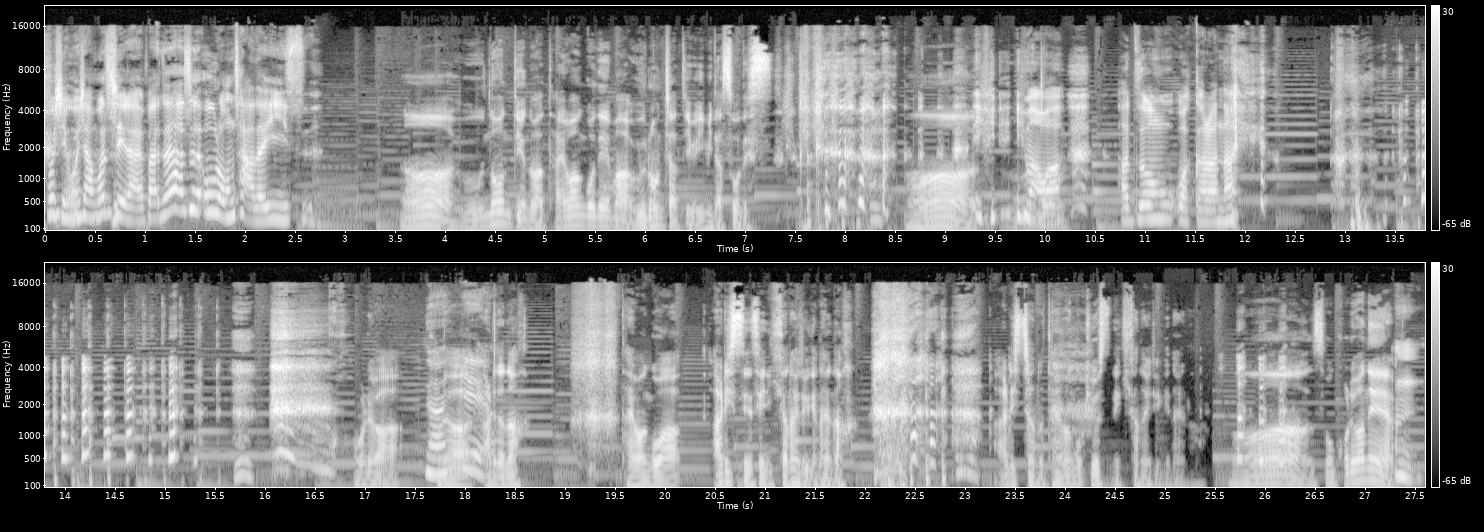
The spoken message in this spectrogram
不行，我想不起来。反正它是乌龙茶的意思。ああ、ウーノンっていうのは台湾語で、まあ、ウーロン茶っていう意味だそうです。ああ。い今は発音わからない。これは、これは、あれだな。台湾語は、アリス先生に聞かないといけないな。アリスちゃんの台湾語教室で聞かないといけないな。ああ、そう、これはね、嗯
